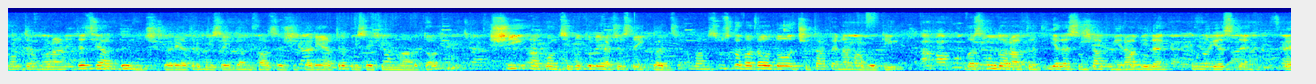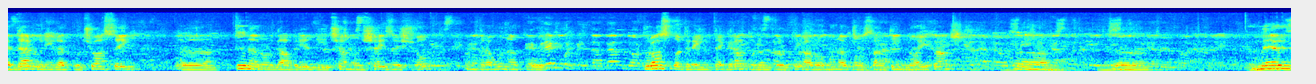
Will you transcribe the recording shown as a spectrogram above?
contemporanității adânci, căreia trebuie să-i dăm față și căreia trebuie să fim martori, și a conținutului acestei cărți. V-am spus că vă dau două citate, n-am avut timp. Vă spun doar atât. Ele sunt admirabile. Unul este Pe dealurile Pucioasei, uh, tânărul Gabriel Liceanu în 68, împreună cu proaspăt reintegratul în cultura română Constantin Noica, uh, uh, merg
